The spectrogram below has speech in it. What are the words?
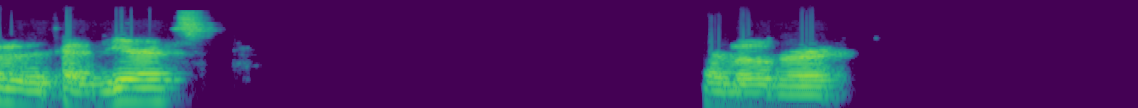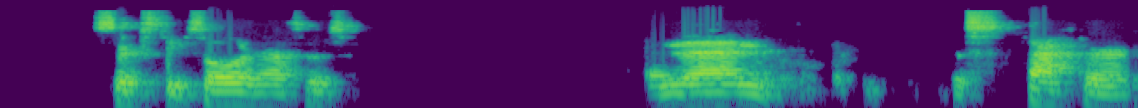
of the 10 years, I'm over 60 solar masses. And then this factor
